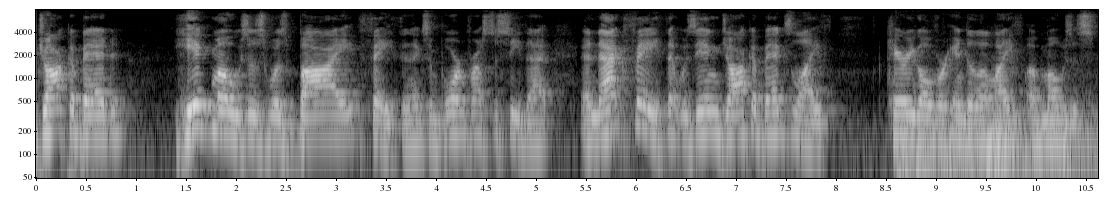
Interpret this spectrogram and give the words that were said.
Jochebed hid Moses was by faith. And it's important for us to see that. And that faith that was in Jochebed's life carried over into the life of Moses.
